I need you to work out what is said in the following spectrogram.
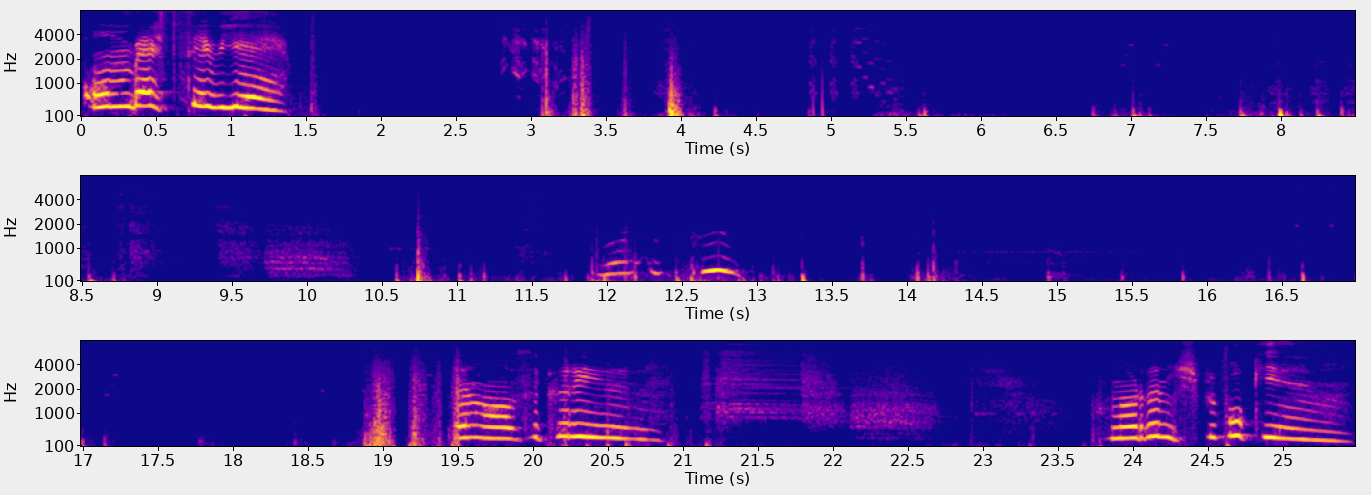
On beş seviye. Lan öküz. Ağzı kırayım. Bunlardan hiçbir bok yiyemem.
